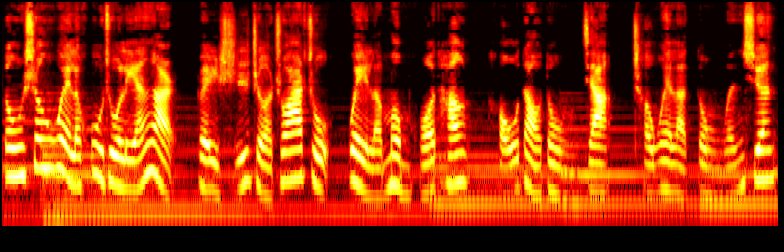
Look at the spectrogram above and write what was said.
董生为了护住莲儿，被使者抓住，喂了孟婆汤，投到董家。成为了董文轩。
